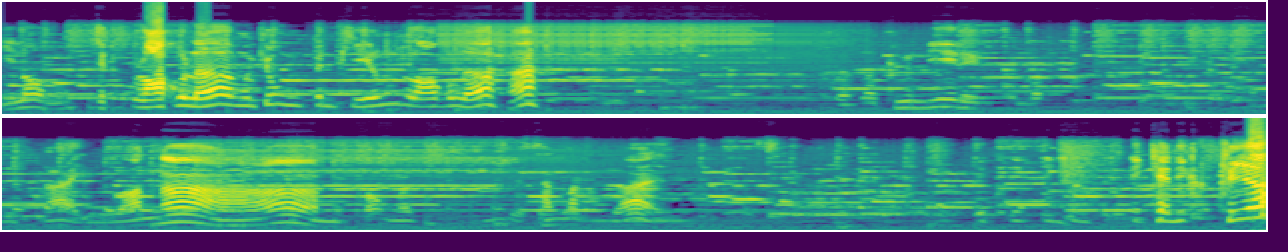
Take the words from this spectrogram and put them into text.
ผีโลกจะหลอกูเหรอมึงคิดว่ามึงเป็นผีแล้วมึงหลอกูเหรอฮะเดี๋ยวคืนนี้เนี่ยมันแบบได้อยู่แล้วนะไม่ต้องมาเดี๋ยวฉันรับได้จริงจริงจริงๆนี่แค่นี้ก็เคลียร์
